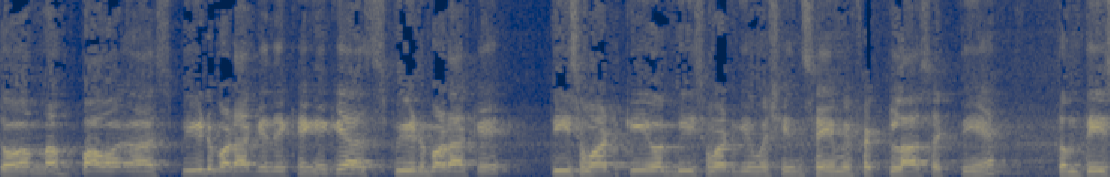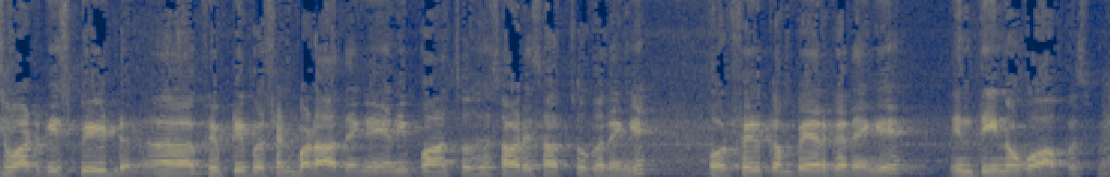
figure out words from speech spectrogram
तो हम अब पावर स्पीड बढ़ा के देखेंगे क्या स्पीड बढ़ा के 30 वाट की और 20 वाट की मशीन सेम इफ़ेक्ट ला सकती हैं। तो हम 30 वाट की स्पीड 50 परसेंट बढ़ा देंगे, यानी 500 से साढ़े सात करेंगे और फिर कंपेयर करेंगे इन तीनों को आपस में।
